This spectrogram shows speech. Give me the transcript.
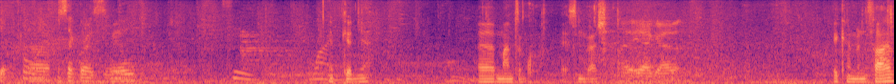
Uh, Second is available. Two, one. Yep, getting. Uh, Mantle Core. Yeah, some gotcha. Uh, yeah, I got it. Picking him in five.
